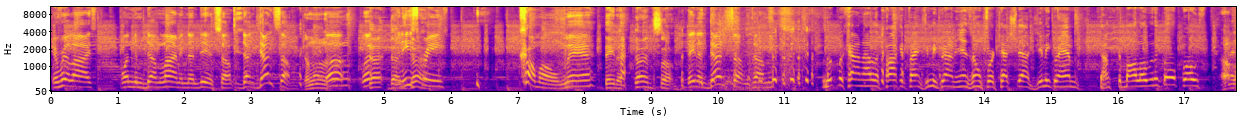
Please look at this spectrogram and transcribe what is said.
and realize one of them dumb linemen done did something, done done something. Uh, what? Done- done and he done. screams, "Come on, man! They done done something. They done done something, Tommy." Luke McCown out of the pocket finds Jimmy Graham in the end zone for a touchdown. Jimmy Graham dunked the ball over the goalpost and is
